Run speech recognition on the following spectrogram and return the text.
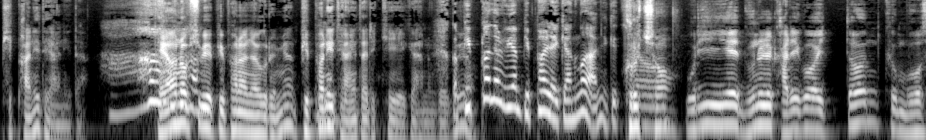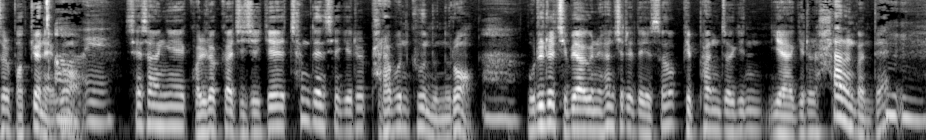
비판이 대안이다. 아. 대안 없이 왜 비판하냐 그러면 비판이 네. 대안이다 이렇게 얘기하는 거고요. 그러니까 비판을 위한 비판을 얘기하는 건 아니겠죠. 그렇죠. 우리의 눈을 가리고 있던 그 무엇을 벗겨내고 아, 예. 세상의 권력과 지식의 참된 세계를 바라본 그 눈으로 아. 우리를 지배하고 있는 현실에 대해서 비판적인 이야기를 하라는 건데 음, 음.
